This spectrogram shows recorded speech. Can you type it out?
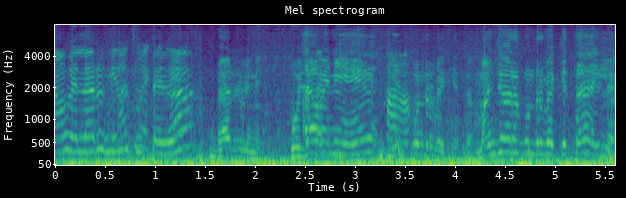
ನಾವೆಲ್ಲರೂ ಹಿಂದೆ ಕೂತೇವಿ. ಬ್ಯಾಡ್ರಿ ವಿನಿ. ಪೂಜಾ ವಿನಿ ಕುಂಡಿರ್ಬೇಕಿತ್ತು ಮಂಜು ಅವ್ರ ಕುಂಡಿರ್ಬೇಕಿತ್ತ. ಇಲ್ಲೇ.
